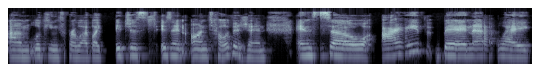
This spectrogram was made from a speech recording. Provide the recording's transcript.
um, looking for love. Like it just isn't on television. And so I've been like,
